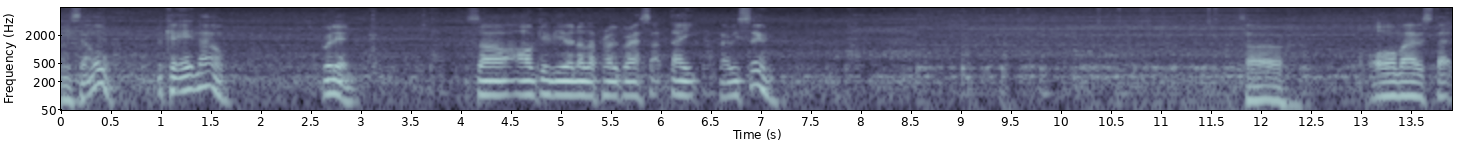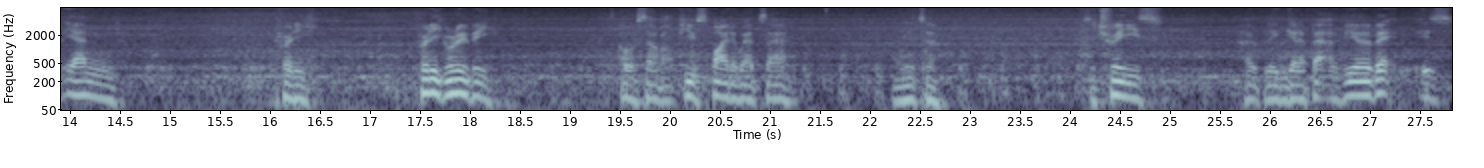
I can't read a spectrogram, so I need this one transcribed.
and you say, oh, look at it now. Brilliant. So I'll give you another progress update very soon. So almost at the end. Pretty, pretty groovy. Oh, so got a few spider webs there. I need to, the trees. Hopefully, you can get a better view of it. Is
